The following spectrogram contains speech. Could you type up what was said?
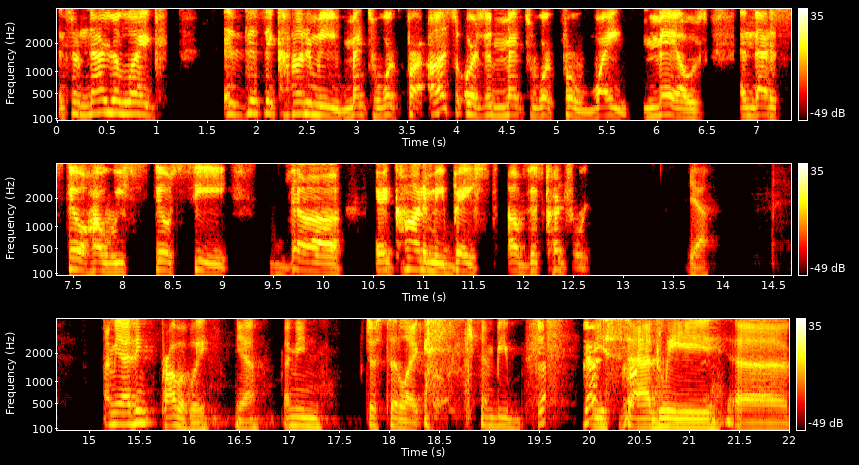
And so now you're like is this economy meant to work for us or is it meant to work for white males and that is still how we still see the economy based of this country. Yeah. I mean, I think probably, yeah. I mean, just to like can be Yeah, Yeah, be sadly uh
